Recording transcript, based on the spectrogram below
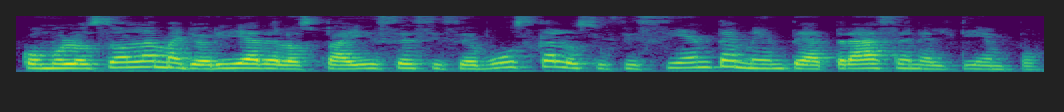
como lo son la mayoría de los países si se busca lo suficientemente atrás en el tiempo.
